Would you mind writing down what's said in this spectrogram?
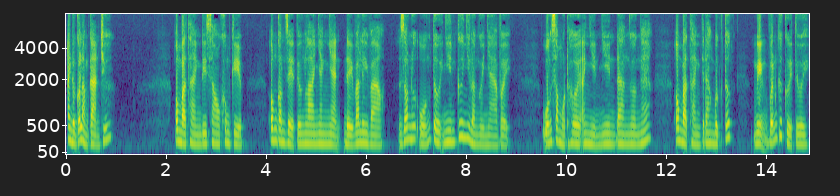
Anh đừng có làm cản chứ. Ông bà Thành đi sau không kịp. Ông con rể tương lai nhanh nhẹn đẩy vali vào, rót nước uống tự nhiên cứ như là người nhà vậy. Uống xong một hơi anh nhìn Nhiên đang ngơ ngác. Ông bà Thành thì đang bực tức, Miệng vẫn cứ cười tươi.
